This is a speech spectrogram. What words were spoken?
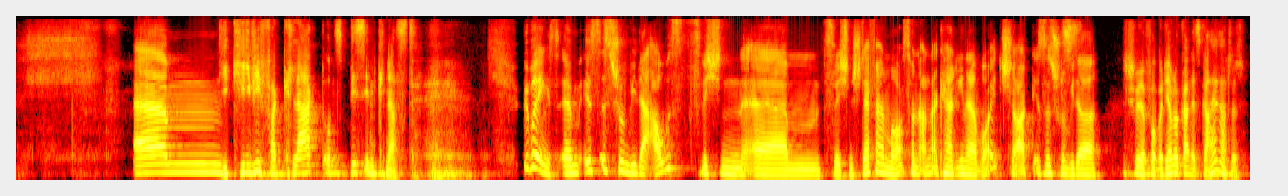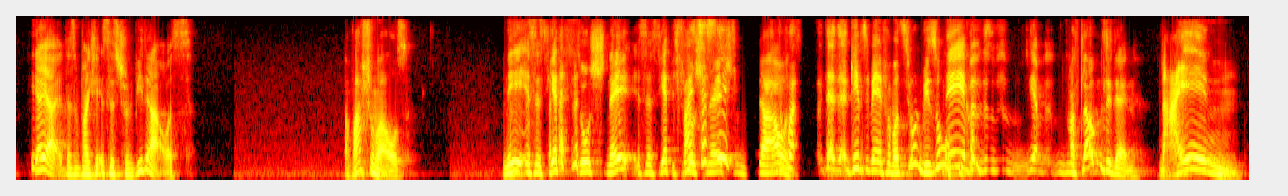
Ähm, Die Kiwi verklagt uns bis in Knast. Übrigens, ähm, ist es schon wieder aus zwischen, ähm, zwischen Stefan Ross und Anna-Karina Wojcik? Ist es schon Ist- wieder, Ist schon wieder vorbei. Die haben doch gerade jetzt geheiratet. ja, ja, deswegen frage ich, ist es schon wieder aus? Ach, war schon mal aus. Nee, ist es jetzt so schnell, ist es jetzt Ich weiß so schnell nicht. schon wieder aus? Da- da- Geben Sie mir Informationen, wieso? Nee, Wie ja, was glauben Sie denn? Nein.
